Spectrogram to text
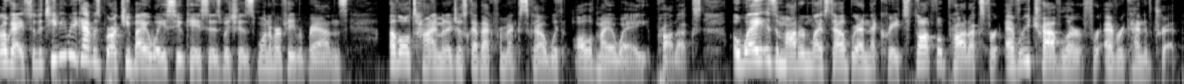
Okay, so the TV recap is brought to you by Away Suitcases, which is one of our favorite brands of all time. And I just got back from Mexico with all of my Away products. Away is a modern lifestyle brand that creates thoughtful products for every traveler for every kind of trip.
